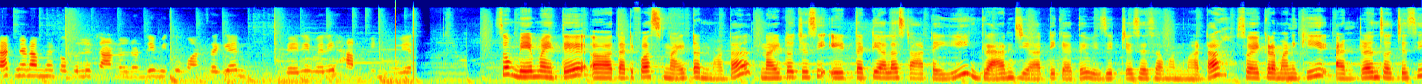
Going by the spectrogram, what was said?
కాకినాడ అమ్మాయి కబుర్లు ఛానల్ నుండి మీకు once again very very happy new year so మేమైతే థర్టీ ఫస్ట్ నైట్ అనమాట నైట్ వచ్చేసి ఎయిట్ థర్టీ అలా స్టార్ట్ అయ్యి గ్రాండ్ జిఆర్టీకి అయితే విజిట్ చేసేసామన్నమాట. సో ఇక్కడ మనకి ఎంట్రన్స్ వచ్చేసి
